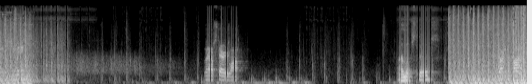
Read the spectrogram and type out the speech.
You see me? Went upstairs, Lon. I'm upstairs. The bottom.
